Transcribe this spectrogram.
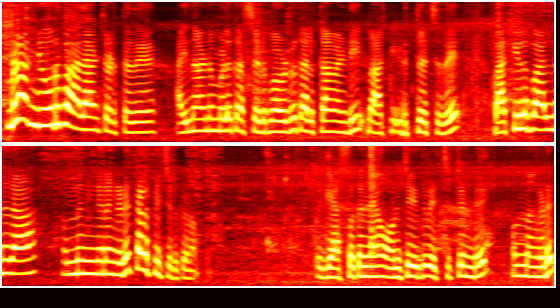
നമ്മൾ അഞ്ഞൂറ് പാലാണ് എടുത്തത്. അതിനാണ് നമ്മൾ കസ്റ്റർഡ് പൗഡർ കലക്കാൻ വേണ്ടി ബാക്കി എടുത്തു വെച്ചത്. ബാക്കിയുള്ള പാലിന് ഇതാ ഒന്നിങ്ങനെ അങ്ങോട്ട് തിളപ്പിച്ചെടുക്കണം. ഗ്യാസൊക്കെ ഞാൻ ഓൺ ചെയ്ത് വെച്ചിട്ടുണ്ട്. ഒന്നങ്ങോട്ട്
